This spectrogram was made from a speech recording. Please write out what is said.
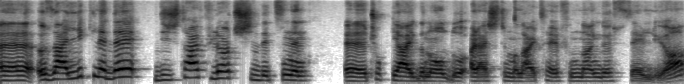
E, özellikle de dijital flört şiddetinin e, çok yaygın olduğu araştırmalar tarafından gösteriliyor.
